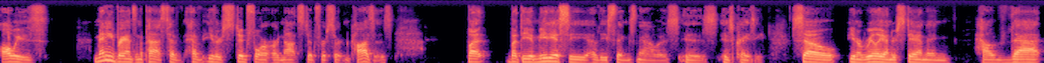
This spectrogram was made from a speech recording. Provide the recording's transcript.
always many brands in the past have have either stood for or not stood for certain causes but but the immediacy of these things now is is is crazy so you know really understanding how that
